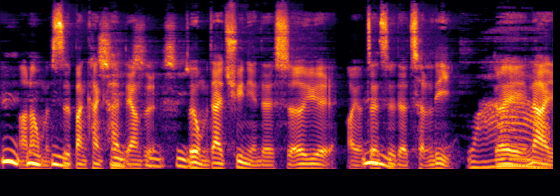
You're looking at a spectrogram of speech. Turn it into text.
嗯，啊，让我们试办看看这样子，是，所以我们在去年的十二月啊有正式的成立，哇，对，那也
